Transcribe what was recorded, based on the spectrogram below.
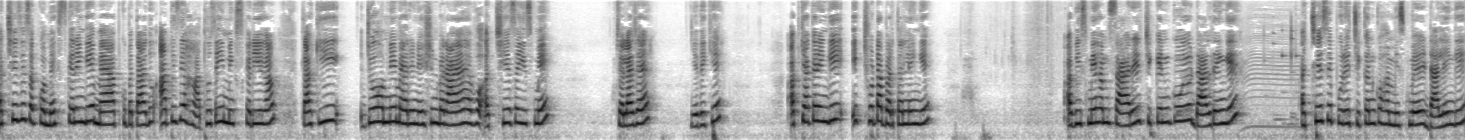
अच्छे से सबको मिक्स करेंगे। मैं आपको बता दूँ, आप इसे हाथों से ही मिक्स करिएगा, ताकि जो हमने मैरिनेशन बनाया है, वो अच्छे से इसमें चला जाए। ये देखिए, अब क्या करेंगे? एक छोटा बर्तन लेंगे। अब इसमें हम सारे चिकन को डाल देंगे। अच्छे से पूरे चिकन को हम इसमें डालेंगे।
